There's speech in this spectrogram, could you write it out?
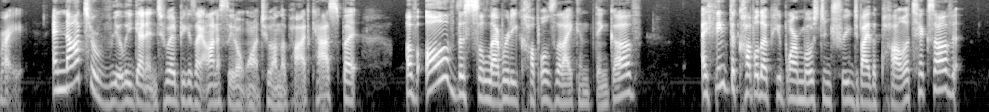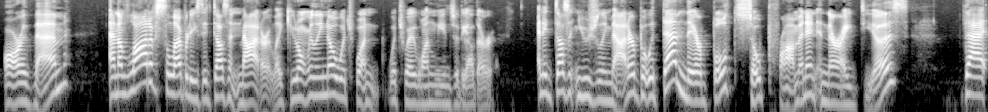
Right. And not to really get into it because I honestly don't want to on the podcast, but of all of the celebrity couples that I can think of, I think the couple that people are most intrigued by the politics of are them. And a lot of celebrities, it doesn't matter. Like you don't really know which one, which way one leans or the other. And it doesn't usually matter. But with them, they're both so prominent in their ideas that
